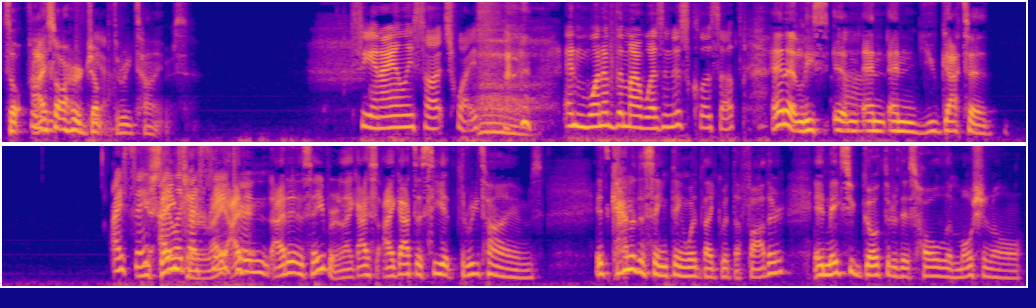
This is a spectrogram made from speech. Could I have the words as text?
So From I saw her jump yeah. three times. See, and I only saw it twice, and one of them I wasn't as close up. And at least, Uh. and and, and you got to I say, you I saved like I her, saved right? her. I didn't. I didn't save her. Like I, I got to see it three times. It's kind of the same thing with like with the father. It makes you go through this whole emotional,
